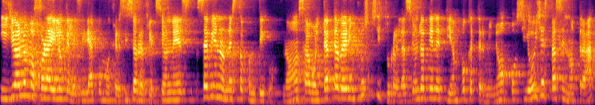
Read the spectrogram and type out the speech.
Y yo a lo mejor ahí lo que les diría como ejercicio de reflexión es, sé bien honesto contigo, ¿no? O sea, volteate a ver, incluso si tu relación ya tiene tiempo que terminó o si hoy ya estás en otra,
